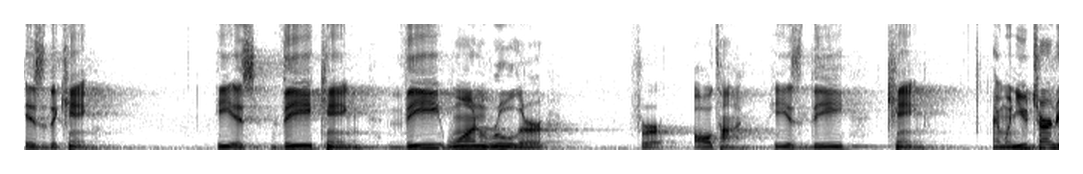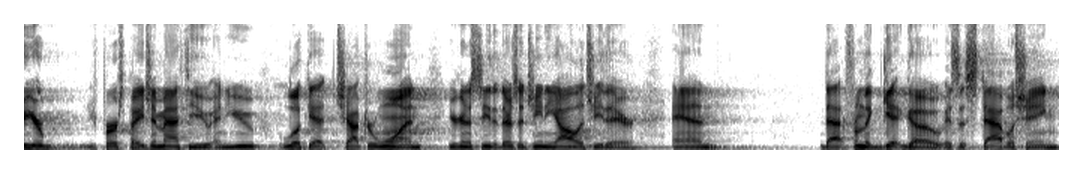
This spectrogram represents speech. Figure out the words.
is the king. He is the king, the one ruler for all time. He is the king. And when you turn to your first page in Matthew and you look at chapter one, you're going to see that there's a genealogy there. And that from the get go is establishing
